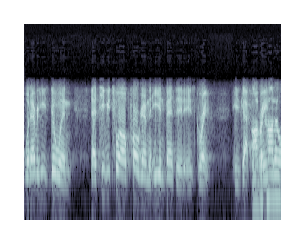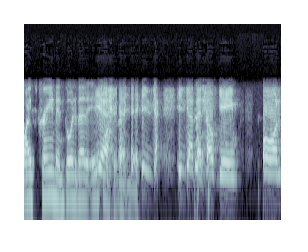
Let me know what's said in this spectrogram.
whatever he's doing, that TB12 program that he invented is great. He's got some great Avocado ice cream and going to bed at eight yeah, o'clock night. he's got he's got that health game on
